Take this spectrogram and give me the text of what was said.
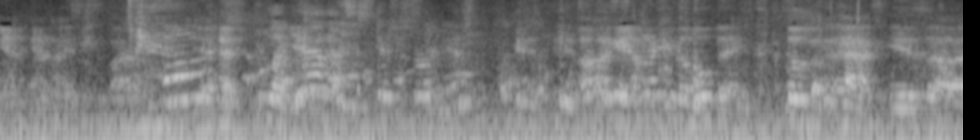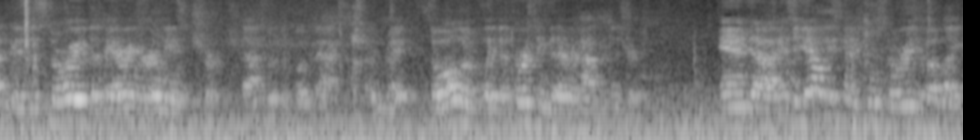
An- Ananias and Sapphira? yeah. People like, yeah, that's a sketchy story, man. I'm not, I'm not giving you the whole thing. So the book of Acts is uh, is the story of the very earliest church. That's what the book of Acts is right? So all of like the first thing that ever happened to the church. And uh, and so you get all these kind of cool stories about like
